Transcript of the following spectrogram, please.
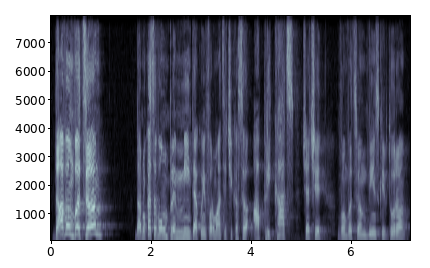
Da, vă învățăm, dar nu ca să vă umplem mintea cu informații, ci ca să aplicați ceea ce vă învățăm din Scriptură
